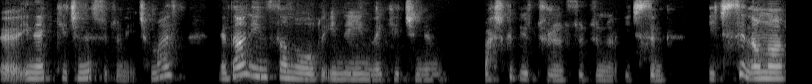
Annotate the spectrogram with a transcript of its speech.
Ee, inek keçinin sütünü içmez. Neden insanoğlu ineğin ve keçinin başka bir türün sütünü içsin? İçsin ama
